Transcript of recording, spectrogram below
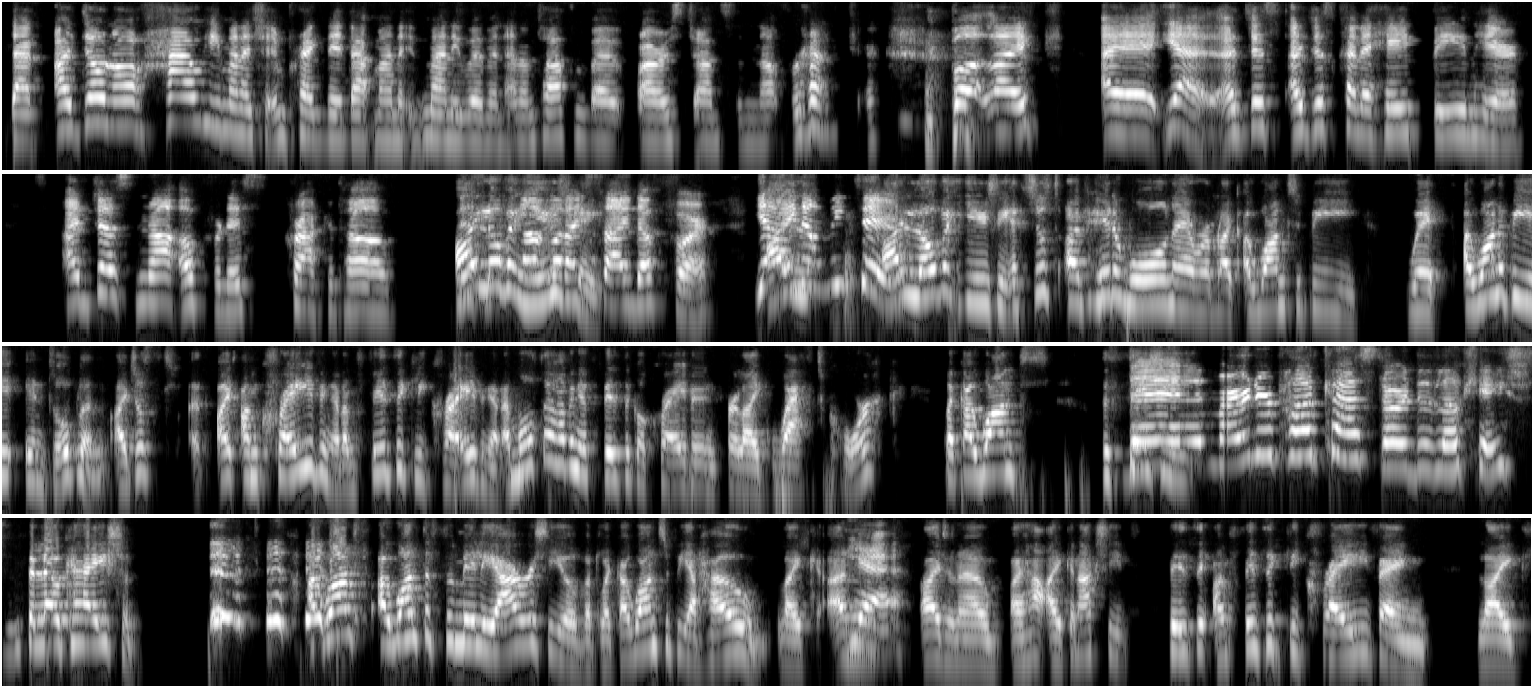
that i don't know how he managed to impregnate that many, many women and i'm talking about boris johnson not Varadkar but like i yeah i just i just kind of hate being here. I'm just not up for this crack at all I love it usually. What I signed up for. Yeah, I, I, know, me too. I love it usually. It's just I've hit a wall now where I'm like, I want to be with I want to be in Dublin. I just I, am craving it. I'm physically craving it. I'm also having a physical craving for like West Cork. Like I want the city, the murder podcast or the location. The location. I want I want the familiarity of it. Like I want to be at home. Like and yeah. I don't know. I ha- I can actually phys- I'm physically craving like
